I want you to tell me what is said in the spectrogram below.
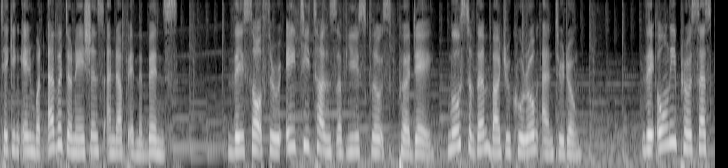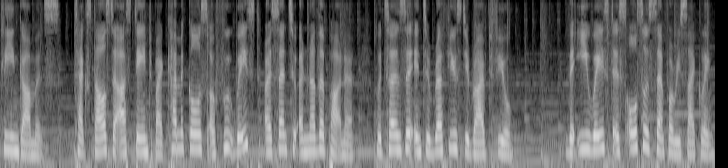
taking in whatever donations end up in the bins they sort through 80 tons of used clothes per day, most of them baju kurung and tudung. They only process clean garments. Textiles that are stained by chemicals or food waste are sent to another partner who turns it into refuse derived fuel. The e waste is also sent for recycling,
